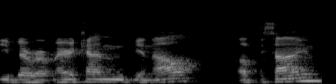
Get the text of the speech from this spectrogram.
Ibero-American Biennale of Design.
